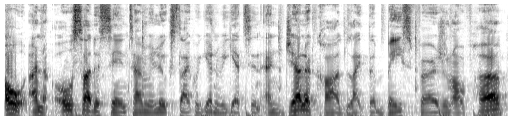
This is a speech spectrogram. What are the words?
Oh and also at the same time it looks like we're gonna be getting Angelica card like the base version of her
